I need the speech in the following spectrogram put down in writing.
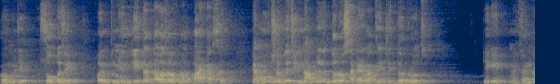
म्हणजे सोपं जाईल. पण तुम्ही लिहिता तेव्हा जर तुम्हाला पाठ असत त्यामुळे शब्दचिन्ह आपल्याला दररोज सकाळी वाचायचे दररोज. ठीक आहे? म्हणजे समजा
